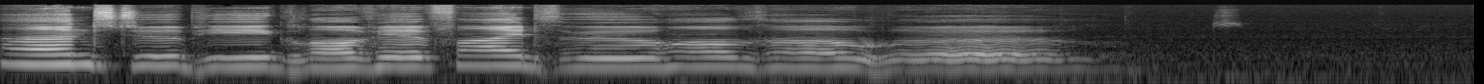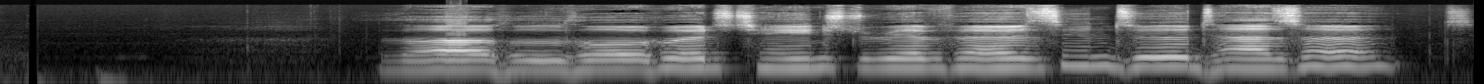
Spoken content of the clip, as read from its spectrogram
and to be glorified through all the worlds. The Lord changed rivers into deserts,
